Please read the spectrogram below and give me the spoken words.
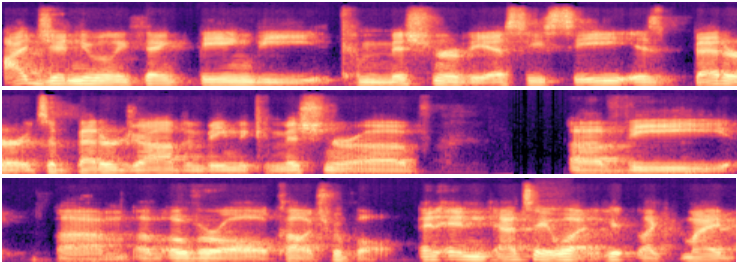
I genuinely think being the commissioner of the SEC is better. It's a better job than being the commissioner of of the um, of overall college football. And and I tell you what, like my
